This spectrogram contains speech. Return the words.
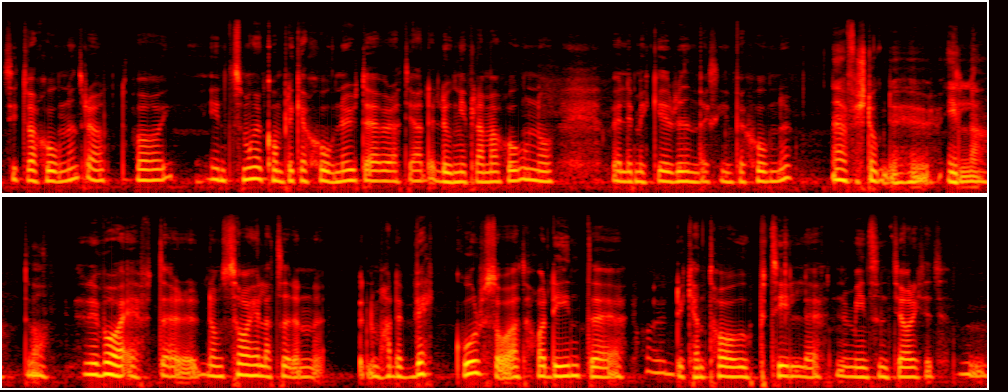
situationen tror jag. Det var inte så många komplikationer utöver att jag hade lunginflammation och väldigt mycket urinvägsinfektioner. När förstod du hur illa det var? Det var efter, de sa hela tiden, de hade veckor så att har det inte, det kan ta upp till, nu minns inte jag riktigt, mm,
